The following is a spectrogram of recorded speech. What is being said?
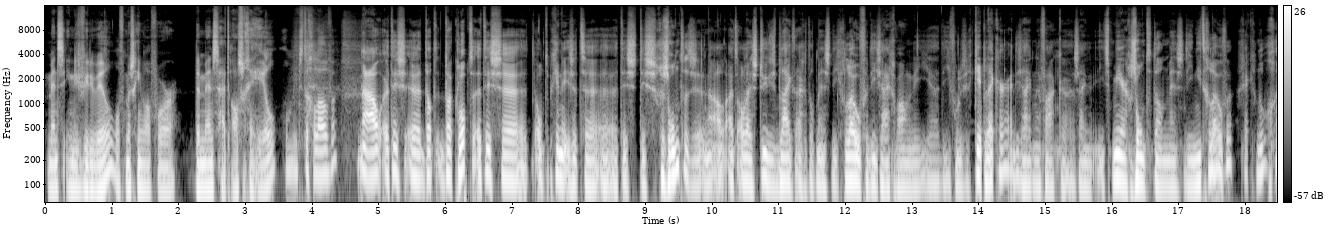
mensen individueel? Of misschien wel voor de mensheid als geheel om iets te geloven? Nou, het is, eh, dat, dat klopt. Het is, eh, om te beginnen is het, eh, het, is, het is gezond. Het is, nou, uit allerlei studies blijkt eigenlijk dat mensen die geloven, die zijn gewoon, die, die voelen zich kip lekker. En die zijn vaak zijn iets meer gezond dan mensen die niet geloven. Gek genoeg.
